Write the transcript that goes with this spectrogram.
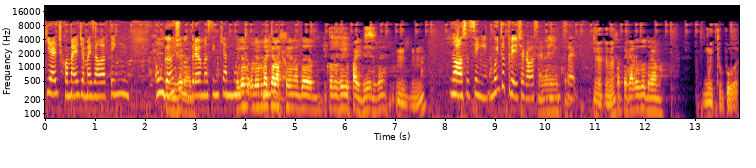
que é de comédia, mas ela tem um gancho no drama assim que é Eu muito lembro, eu lembro muito daquela legal. cena da- de quando veio o pai dele, né? Uhum. Nossa, assim, muito triste aquela cena, É, gente, então. sério. Aham. Essa pegada do drama. muito boa,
